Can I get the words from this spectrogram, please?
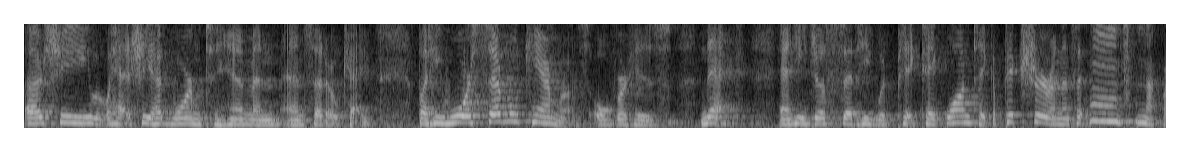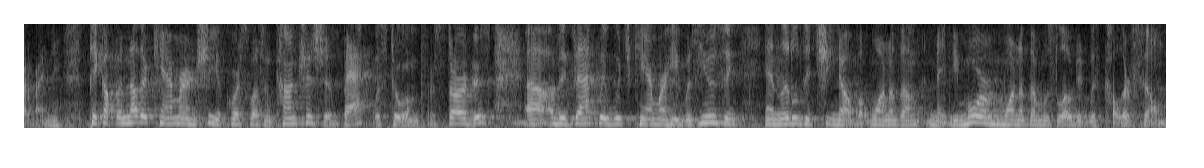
uh, she, she had warmed to him and, and said okay. But he wore several cameras over his neck. And he just said he would pick, take one, take a picture, and then say, mm, not quite right. Pick up another camera, and she, of course, wasn't conscious. Her back was to him, for starters, uh, of exactly which camera he was using. And little did she know, but one of them, maybe more than one of them, was loaded with color film,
